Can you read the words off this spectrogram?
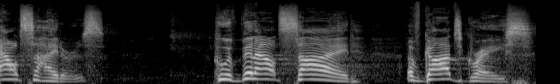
outsiders, who have been outside of God's grace,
